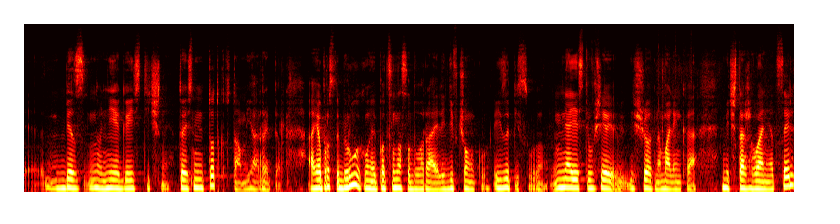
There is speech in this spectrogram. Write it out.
э, без, ну, не эгоистичный. То есть не тот, кто там, я рэпер, а я просто беру какого-нибудь пацана со двора или девчонку и записываю. У меня есть вообще еще одна маленькая мечта, желание, цель.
